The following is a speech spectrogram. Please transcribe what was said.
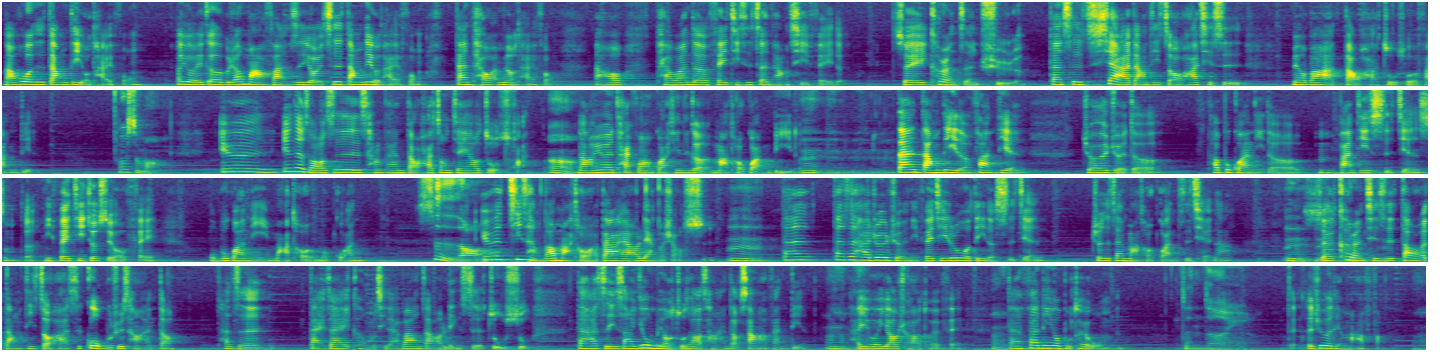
然后或者是当地有台风，啊，有一个比较麻烦是有一次当地有台风，但台湾没有台风，然后台湾的飞机是正常起飞的，所以客人只能去了，但是下了当地之后，他其实没有办法到他住宿的饭店，为什么？因为因为那时候是长滩岛，它中间要坐船，嗯。然后因为台风的关系，那个码头关闭了，嗯嗯嗯但是当地的饭店就会觉得，他不管你的嗯班机时间什么的，你飞机就是有飞，我不管你码头有没有关，是哦，因为机场到码头啊，大概还要两个小时，嗯。但但是他就会觉得你飞机落地的时间就是在码头关之前啊，嗯所以客人其实到了当地之后，他是过不去长滩岛，他只能待在可能我们其他帮他找临时的住宿，但他实际上又没有住到长滩岛上的饭店，嗯，他又会要求要退费，嗯但饭店又不退我们，真的耶。对，这就有点麻烦。嗯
